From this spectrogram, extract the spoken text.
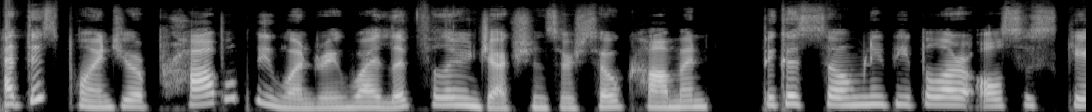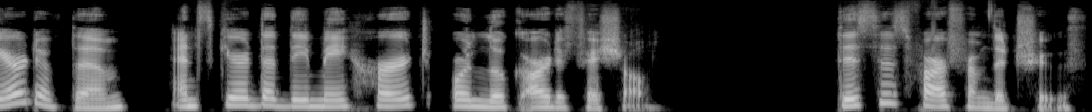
At this point, you're probably wondering why lip filler injections are so common because so many people are also scared of them and scared that they may hurt or look artificial. This is far from the truth.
